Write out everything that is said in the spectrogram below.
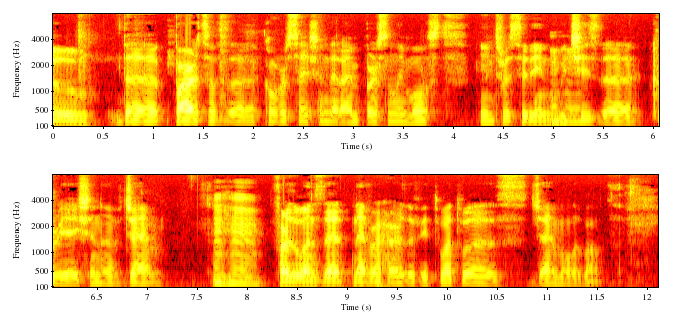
the part of the conversation that I'm personally most interested in, Mm-hmm. which is the creation of Jam. Mm-hmm. For the ones that never heard of it, what was Jam all about?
